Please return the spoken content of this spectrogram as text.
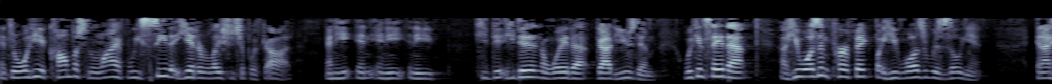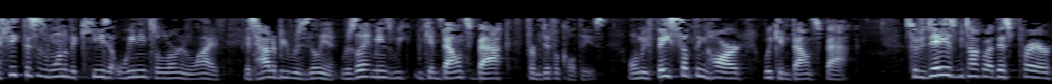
and through what He accomplished in life, we see that He had a relationship with God. And He, and, and he, and he, he, did, he did it in a way that God used Him. We can say that uh, He wasn't perfect, but He was resilient. And I think this is one of the keys that we need to learn in life is how to be resilient. Resilient means we, we can bounce back from difficulties. When we face something hard, we can bounce back. So today, as we talk about this prayer,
